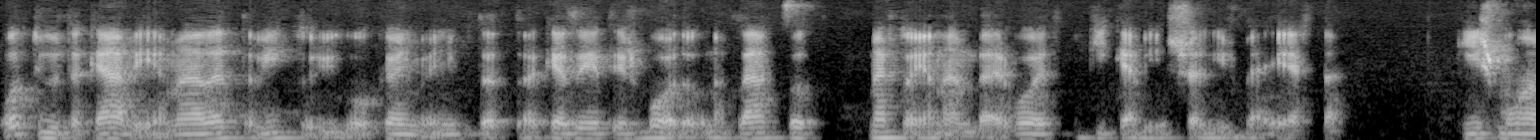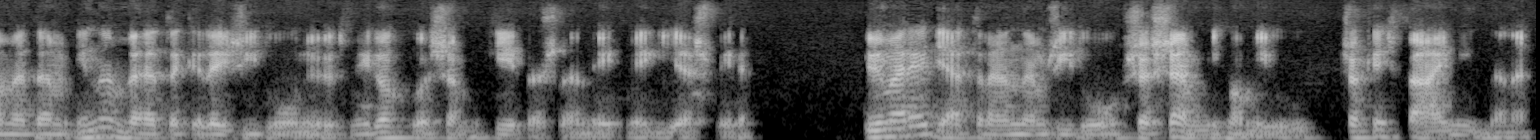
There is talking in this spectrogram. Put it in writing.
Ott ült a kávéja mellett, a Viktor Hugo könyvben nyugtatta a kezét, és boldognak látszott, mert olyan ember volt, aki kevéssel is beérte. Kis Mohamedem, én nem vehetek el egy zsidó nőt, még akkor sem képes lennék még ilyesmire. Ő már egyáltalán nem zsidó, se semmi hami úr, csak egy fáj mindene.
